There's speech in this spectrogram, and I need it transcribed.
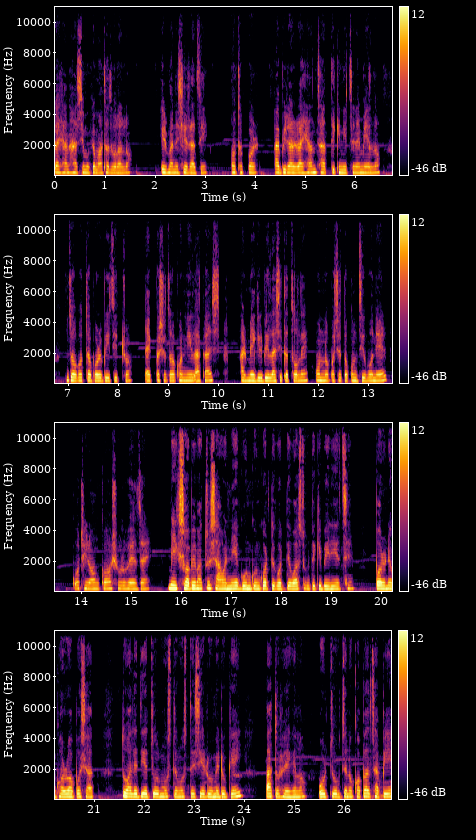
রায়হান হাসি মুখে মাথা দোলালো এর মানে সে রাজি। অতঃপর আবির আর রায়হান ছাদ থেকে নিচে নেমে এলো। জগৎটা বড় বিচিত্র। এক পাশে যখন নীল আকাশ আর মেঘের বিলাসিতা চলে, অন্য পাশে তখন জীবনের কঠিন অঙ্ক শুরু হয়ে যায়। মেঘ সবে মাত্র শাওয়ার নিয়ে গুনগুন করতে করতে ওয়াশরুম থেকে বেরিয়েছে। পরনে ঘরোয়া পোশাক, তোয়ালে দিয়ে চুল মুছতে মুছতে সে রুমে ঢুকেই পাথর হয়ে গেল। ওর চোখ যেন কপাল ছাপিয়ে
